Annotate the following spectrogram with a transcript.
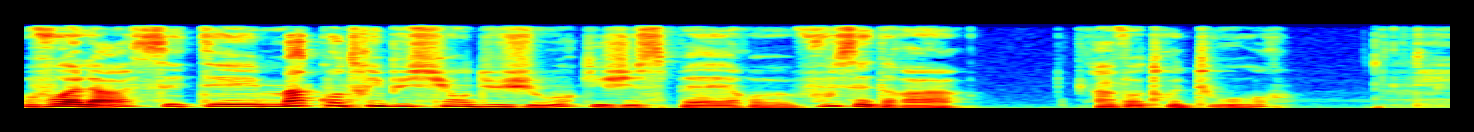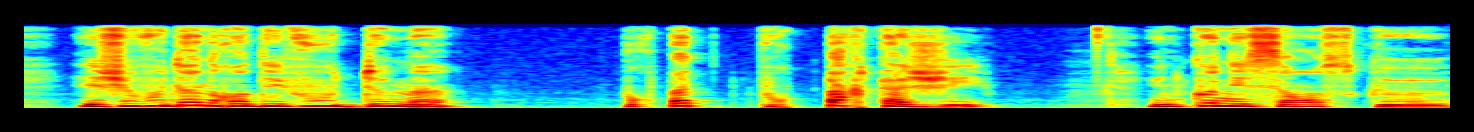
Voilà, c'était ma contribution du jour qui j'espère euh, vous aidera à votre tour. Et je vous donne rendez-vous demain pour, pour partager une connaissance que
